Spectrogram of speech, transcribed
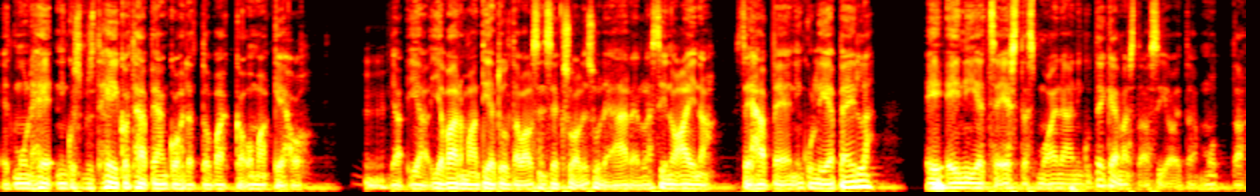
että mun he, niinku semmoiset heikot häpeän kohdat on vaikka oma keho. Mm. Ja, ja, ja varmaan tietyllä tavalla sen seksuaalisuuden äärellä siinä on aina se häpeä niin kuin liepeillä. Ei, ei niin, että se estäisi mua enää niin kuin tekemästä asioita, mutta,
